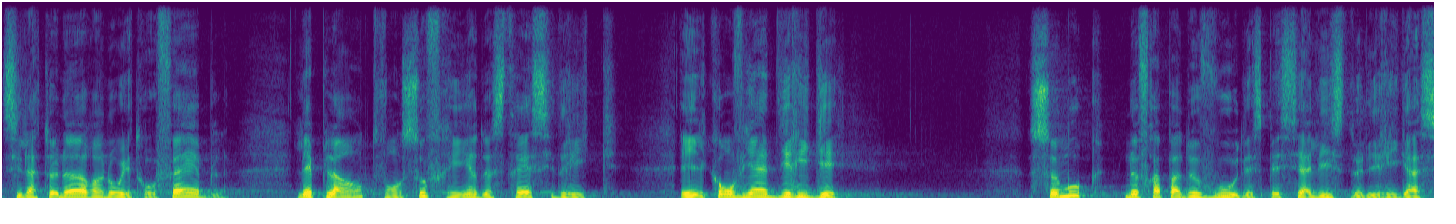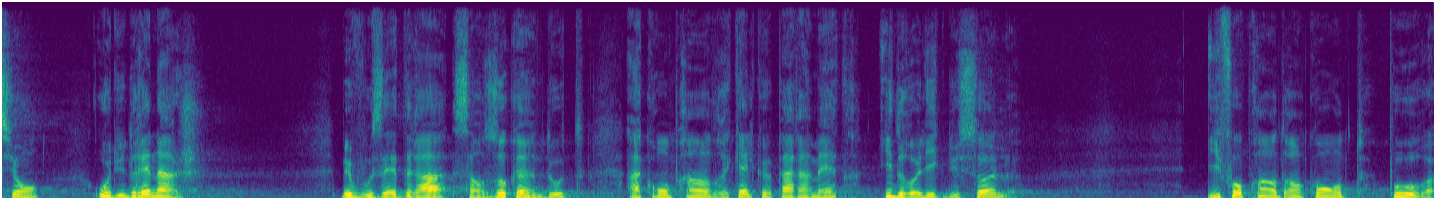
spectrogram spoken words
si la teneur en eau est trop faible, les plantes vont souffrir de stress hydrique et il convient d'irriguer Ce MOOC ne fera pas de vous des spécialistes de l'irrigation ou du drainage, mais vous aidera sans aucun doute à comprendre quelques paramètres hydrauliques du sol. Il faut prendre en compte pour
